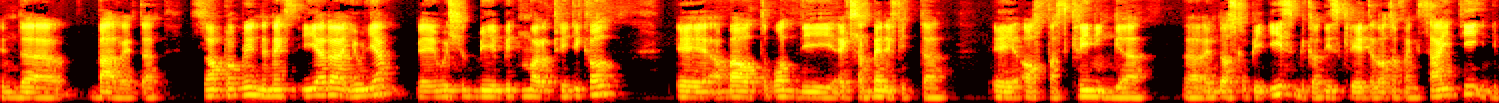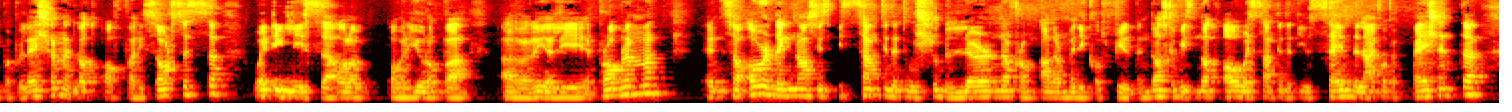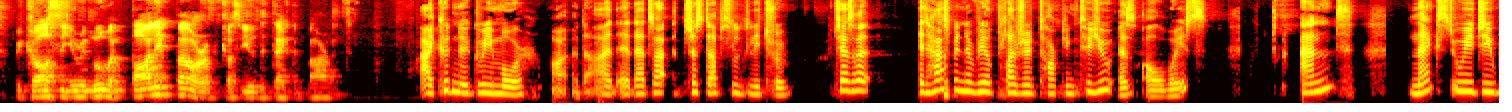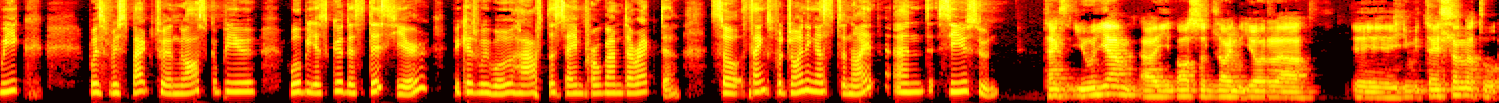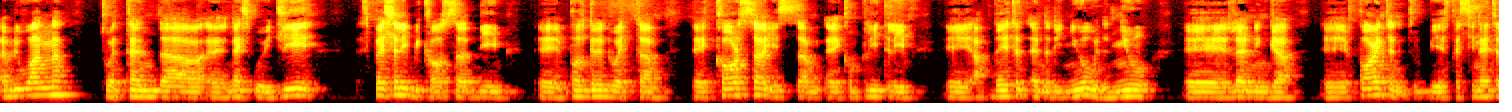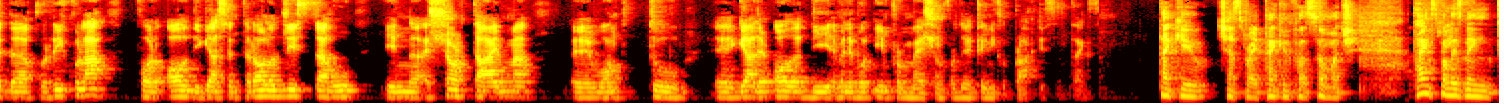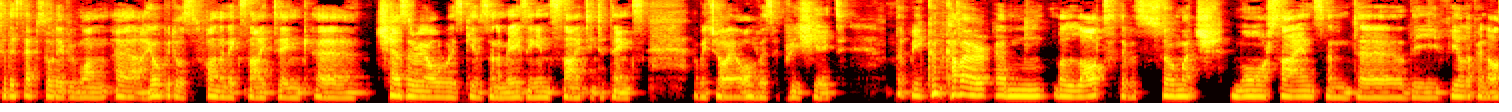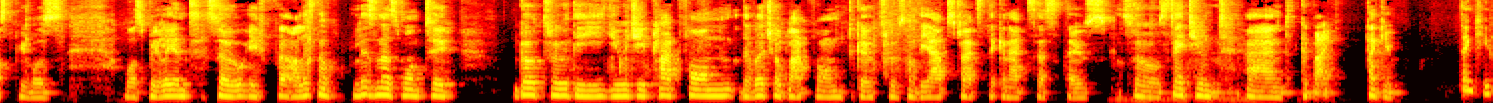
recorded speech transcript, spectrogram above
in the Barrett. So probably in the next year, Julia, uh, we should be a bit more critical uh, about what the extra benefit uh, of screening Uh, endoscopy is, because this creates a lot of anxiety in the population, a lot of resources. Waiting lists uh, all over Europe are really a problem. And so overdiagnosis is something that we should learn from other medical fields. Endoscopy is not always something that you save the life of a patient uh, because you remove a polyp or because you detect a Barrett. I couldn't agree more. I, I, that's uh, just absolutely true. Cesare, it has been a real pleasure talking to you as always. And next UEG week, with respect to endoscopy, will be as good as this year because we will have the same program director. So thanks for joining us tonight and see you soon. Thanks, Julia. I also join your uh, uh, invitation to everyone to attend uh, uh next UEG especially because uh, the uh, postgraduate course is um, completely updated and renewed with a new learning uh, point, and it will be a fascinated uh, curricula for all the gastroenterologists who, in a short time, uh, want to gather all the available information for their clinical practice. Thanks. Thank you, Cesare. Thank you for so much. Thanks for listening to this episode, everyone. Uh, I hope it was fun and exciting. Uh, Cesare always gives an amazing insight into things, which I always appreciate. That we couldn't cover um, a lot. There was so much more science, and uh, the field of endoscopy was was brilliant. So, if our listener, listeners want to go through the UEG platform, the virtual platform, to go through some of the abstracts, they can access those. So, stay tuned and goodbye. Thank you. Thank you.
